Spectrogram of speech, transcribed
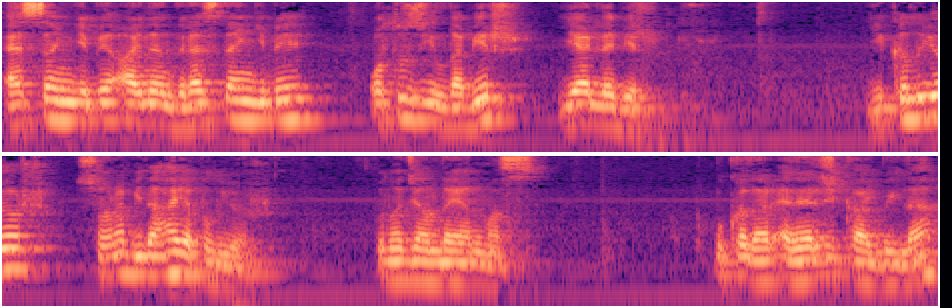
Essen gibi, aynen Dresden gibi 30 yılda bir yerle bir yıkılıyor, sonra bir daha yapılıyor. Buna can dayanmaz. Bu kadar enerji kaybıyla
